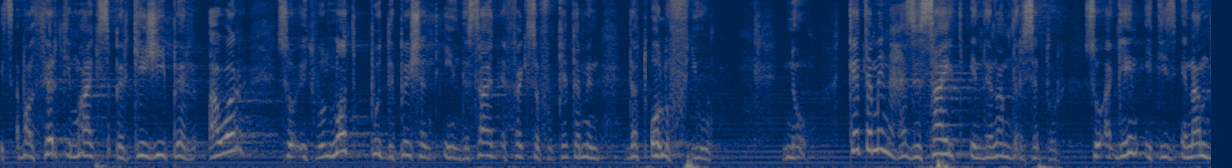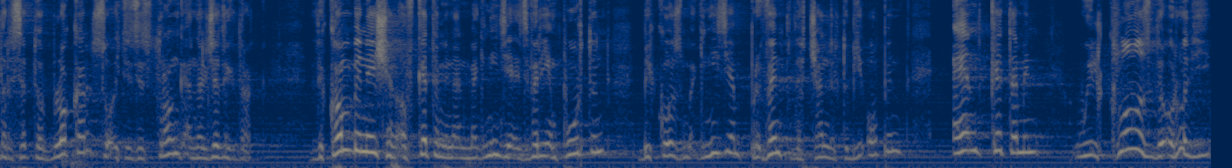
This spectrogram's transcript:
It's about 30 mics per kg per hour, so it will not put the patient in the side effects of ketamine that all of you know. Ketamine has a site in the NAMDA receptor. So again, it is a NAMDA receptor blocker, so it is a strong analgesic drug. The combination of ketamine and magnesium is very important because magnesium prevents the channel to be opened and ketamine will close the already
